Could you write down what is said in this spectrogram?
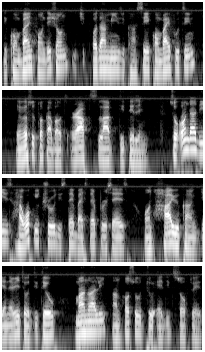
the combined foundation, which other means you can say combined footing. Then we also talk about raft slab detailing. So under this, I walk you through the step-by-step -step process on how you can generate your detail manually and also to edit softwares.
